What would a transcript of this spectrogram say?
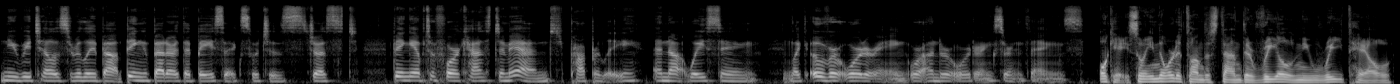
new retail is really about being better at the basics, which is just being able to forecast demand properly and not wasting like over ordering or under ordering certain things. Okay, so in order to understand the real new retail,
